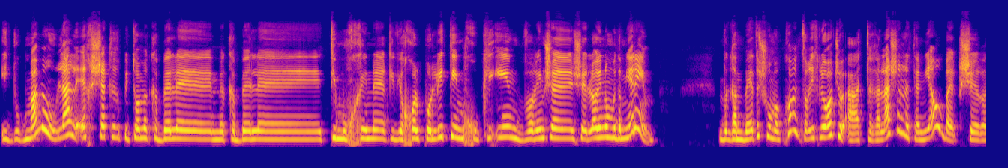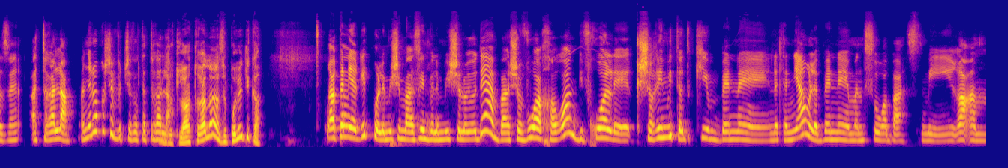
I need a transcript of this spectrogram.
היא דוגמה מעולה לאיך שקר פתאום מקבל, אה, מקבל אה, תימוכין אה, כביכול פוליטיים, חוקיים, דברים ש, שלא היינו מדמיינים. וגם באיזשהו מקום צריך לראות שההטרלה של נתניהו בהקשר הזה, הטרלה, אני לא חושבת שזאת הטרלה. זאת לא הטרלה, זה פוליטיקה. רק אני אגיד פה למי שמאזין ולמי שלא יודע, בשבוע האחרון דיווחו על קשרים מתהדקים בין נתניהו לבין מנסור עבאס מרע"מ.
